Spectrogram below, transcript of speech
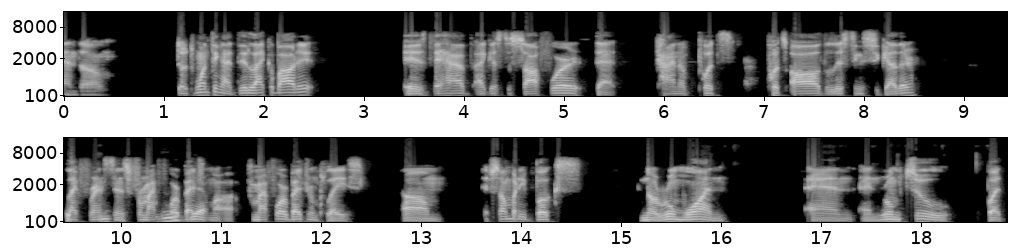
and um, the one thing I did like about it is they have, I guess, the software that kind of puts puts all the listings together. Like for instance, for my four bedroom uh, for my four bedroom place, um, if somebody books, you know, room one and and room two, but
